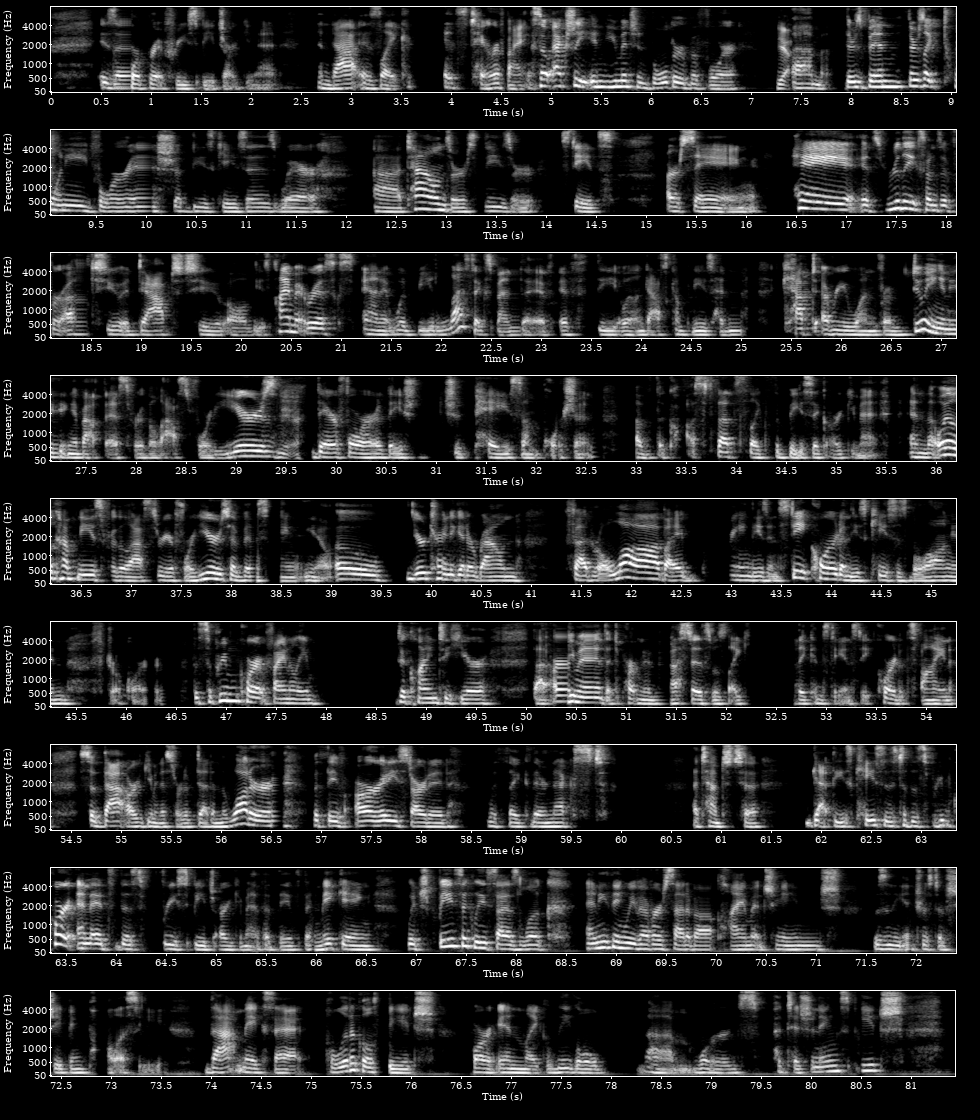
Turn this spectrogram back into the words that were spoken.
is a corporate free speech argument. And that is like, it's terrifying. So actually, and you mentioned Boulder before. Yeah. Um, there's been, there's like 24 ish of these cases where uh, towns or cities or states are saying, hey, it's really expensive for us to adapt to all of these climate risks, and it would be less expensive if the oil and gas companies had kept everyone from doing anything about this for the last 40 years. Yeah. Therefore, they sh- should pay some portion of the cost. That's like the basic argument. And the oil companies for the last three or four years have been saying, you know, oh, you're trying to get around federal law by bringing these in state court, and these cases belong in federal court. The Supreme Court finally declined to hear that argument. The Department of Justice was like, they can stay in state court, it's fine. So that argument is sort of dead in the water, but they've already started with like their next attempt to get these cases to the Supreme Court. And it's this free speech argument that they've been making, which basically says look, anything we've ever said about climate change was in the interest of shaping policy. That makes it political speech or in like legal um, words, petitioning speech,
